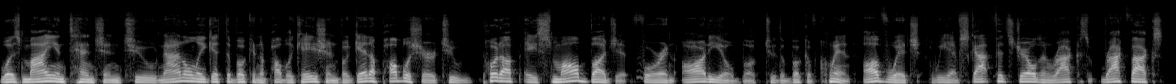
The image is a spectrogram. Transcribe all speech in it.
was my intention to not only get the book into publication, but get a publisher to put up a small budget for an audio book to the Book of Quint, of which we have Scott Fitzgerald and Rock, Rockvox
